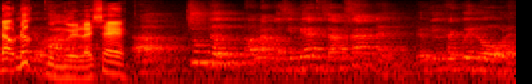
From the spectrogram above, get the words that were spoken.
đạo đức của người lái xe. Trung thực đó là có GPS giám sát này, nếu như khách quên đồ này.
